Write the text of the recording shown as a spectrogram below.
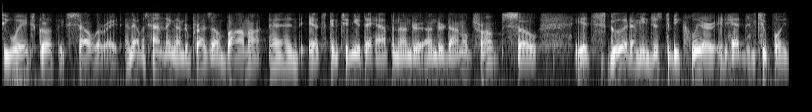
see wage growth accelerate, and that was happening under President Obama, and it's continued to happen under under Donald Trump. So it's good. I mean, just to be clear, it had been 2.7,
